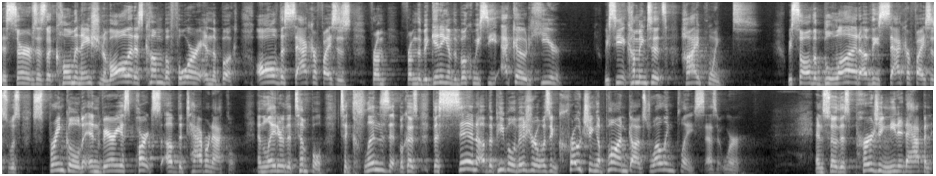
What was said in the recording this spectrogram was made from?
This serves as the culmination of all that has come before in the book. All the sacrifices from, from the beginning of the book we see echoed here. We see it coming to its high point. We saw the blood of these sacrifices was sprinkled in various parts of the tabernacle and later the temple to cleanse it because the sin of the people of Israel was encroaching upon God's dwelling place, as it were. And so this purging needed to happen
